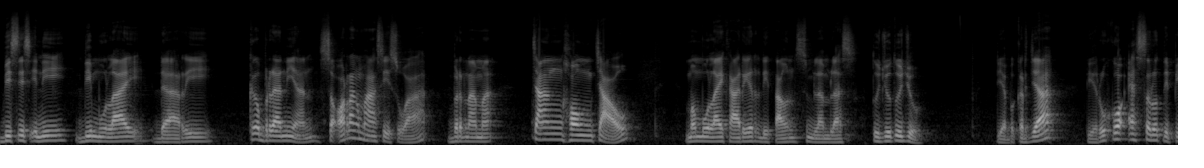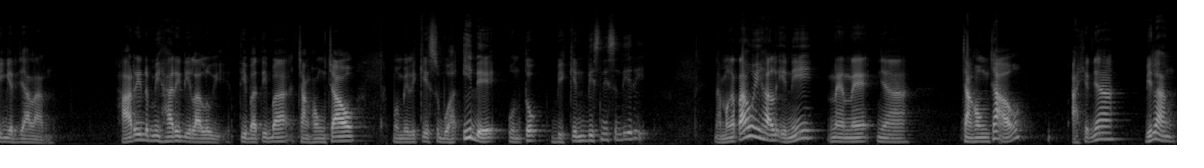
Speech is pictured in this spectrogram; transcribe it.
Bisnis ini dimulai dari keberanian seorang mahasiswa bernama Chang Hong Chow memulai karir di tahun 1977. Dia bekerja di ruko es serut di pinggir jalan. Hari demi hari dilalui. Tiba-tiba Chang Hong Chow memiliki sebuah ide untuk bikin bisnis sendiri. Nah, mengetahui hal ini, neneknya Chang Hong Chow akhirnya bilang,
